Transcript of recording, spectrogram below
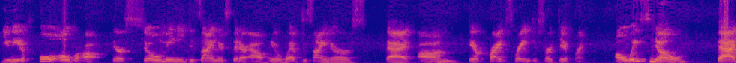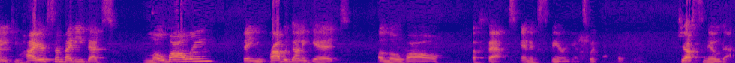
you need a full overhaul, there are so many designers that are out here, web designers, that um, their price ranges are different. Always know that if you hire somebody that's lowballing, then you're probably going to get a lowball effect and experience with that person. Just know that.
